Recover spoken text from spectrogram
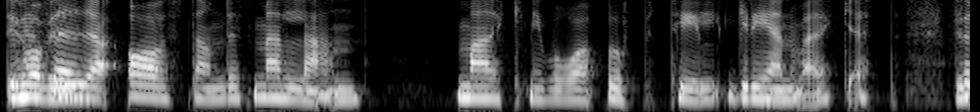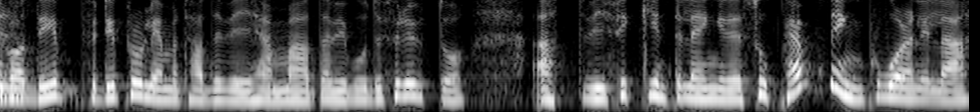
Det, det vill säga vi... avståndet mellan marknivå upp till grenverket. För... Det var det, för det problemet hade vi hemma där vi bodde förut då. Att vi fick inte längre sophämtning på vår lilla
